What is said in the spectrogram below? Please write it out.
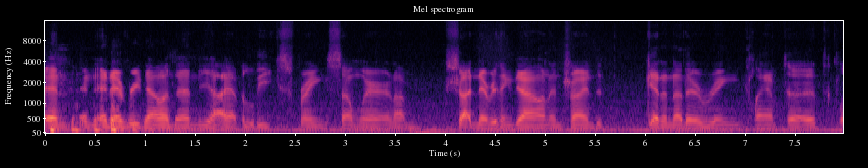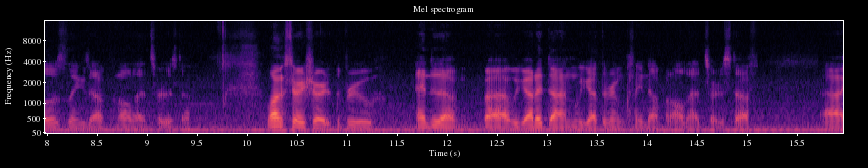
and, and and every now and then, yeah, I have a leak spring somewhere, and I'm shutting everything down and trying to get another ring clamp to, to close things up and all that sort of stuff. Long story short, the brew ended up uh, we got it done. We got the room cleaned up and all that sort of stuff. I uh,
